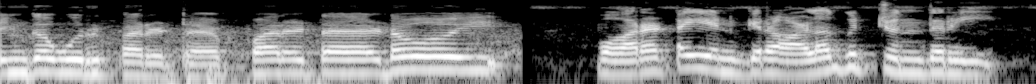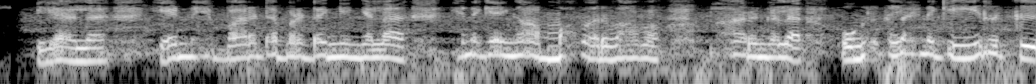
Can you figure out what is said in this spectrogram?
எங்க ஊர் பரட்ட பரட்ட டோய். பரட்டை என்கிற அழகு சுந்தரி. இல்ல என்னை பரட்ட பரட்டீங்களா எனக்கு எங்க அம்மா வருவாங்க. பாருங்களேன் உங்களுக்கு இன்னைக்கு இருக்கு.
